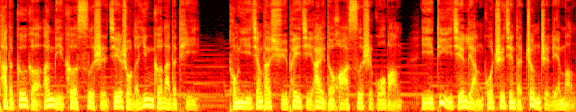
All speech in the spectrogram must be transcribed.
她的哥哥恩里克四世接受了英格兰的提议，同意将她许配给爱德华四世国王，以缔结两国之间的政治联盟。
